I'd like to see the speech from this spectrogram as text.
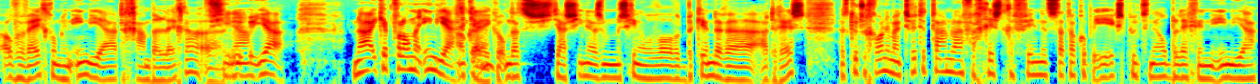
overweegt om in India te gaan beleggen. China? Uh, ja, nou, ik heb vooral naar India gekeken. Okay. Omdat ja, China is misschien al wel wat bekendere adres. Dat kunt u gewoon in mijn Twitter-timeline van gisteren vinden. Het staat ook op ex.nl, beleggen in India. Ik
